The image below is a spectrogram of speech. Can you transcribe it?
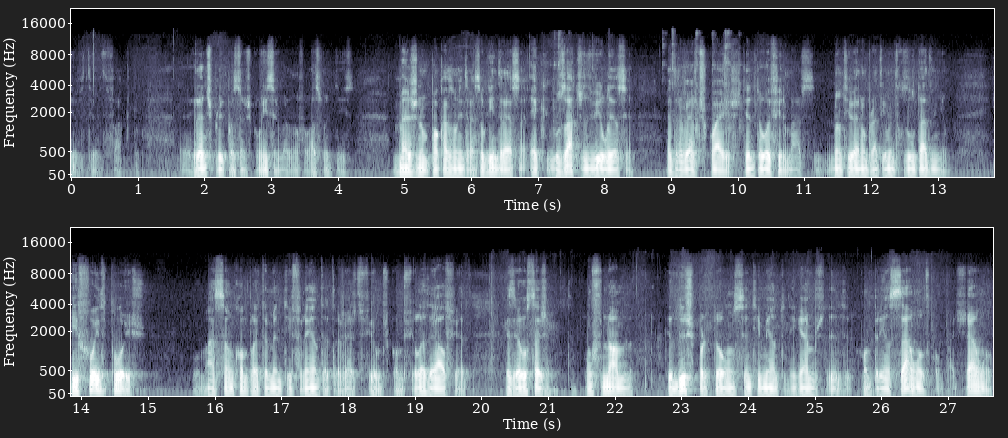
teve, teve de facto eh, grandes preocupações com isso, embora não falasse muito disso. Mas não, para o caso não interessa. O que interessa é que os atos de violência através dos quais tentou afirmar-se não tiveram praticamente resultado nenhum. E foi depois uma ação completamente diferente através de filmes como Filadélfia, quer dizer, ou seja, um fenómeno que despertou um sentimento, digamos, de, de compreensão ou de compaixão, ou o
